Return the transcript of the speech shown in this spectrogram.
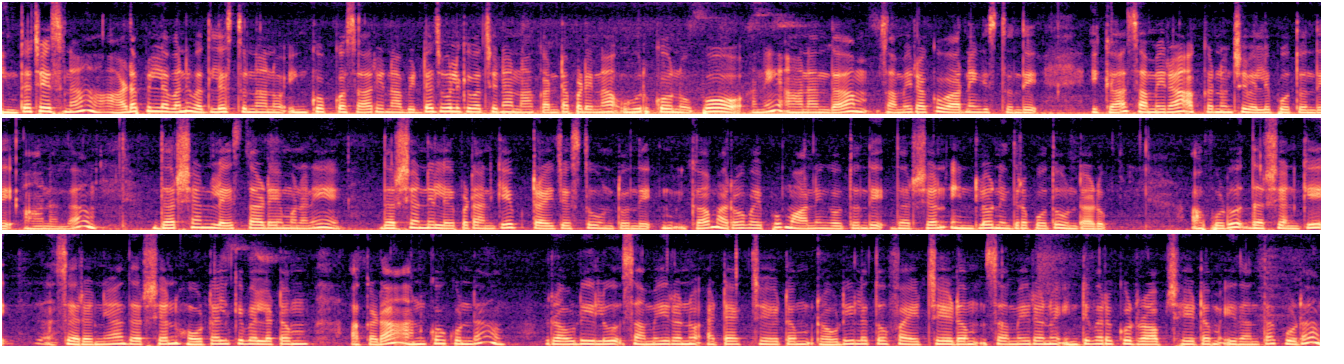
ఇంత చేసినా ఆడపిల్లవని వదిలేస్తున్నాను. ఇంకొకసారి నా బిడ్డ జోలికి వచ్చినా నా కంటపడినా ఊరుకోను. పో అని ఆనంద సమీరకు వార్నింగ్ ఇస్తుంది. ఇక సమీర అక్కడి నుంచి వెళ్ళిపోతుంది. ఆనంద దర్శన్ లేస్తాడేమోనని దర్శన్ని లేపడానికి ట్రై చేస్తూ ఉంటుంది. ఇక మరోవైపు మార్నింగ్ అవుతుంది. దర్శన్ ఇంట్లో నిద్రపోతూ ఉంటాడు. అప్పుడు దర్శన్కి శరణ్య దర్శన్ హోటల్కి వెళ్ళటం అక్కడ అనుకోకుండా రౌడీలు సమీరను అటాక్ చేయటం రౌడీలతో ఫైట్ చేయడం సమీరను ఇంటి వరకు డ్రాప్ చేయటం ఇదంతా కూడా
